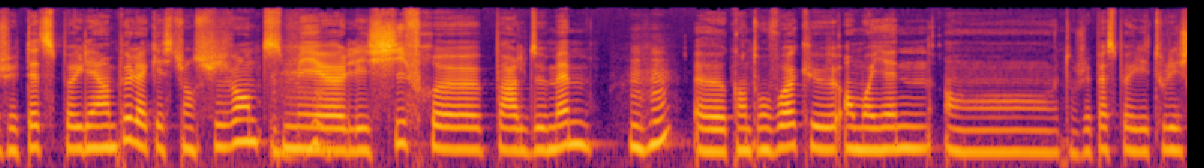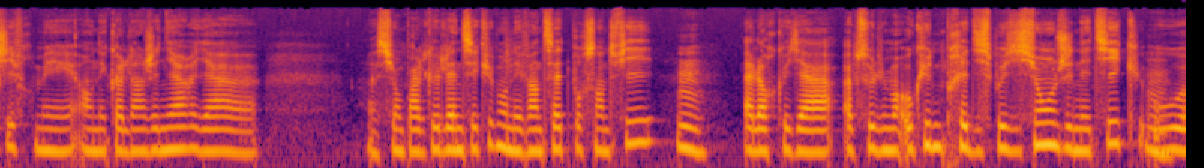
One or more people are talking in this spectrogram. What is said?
je vais peut-être spoiler un peu la question suivante, mais euh, les chiffres euh, parlent d'eux-mêmes. Mhm. Euh, quand on voit que en moyenne, en... je vais pas spoiler tous les chiffres, mais en école d'ingénieur, il y a, si on parle que de l'NCQ, on est 27% de filles. Hmm. alors qu'il n'y a absolument aucune prédisposition génétique hmm. ou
